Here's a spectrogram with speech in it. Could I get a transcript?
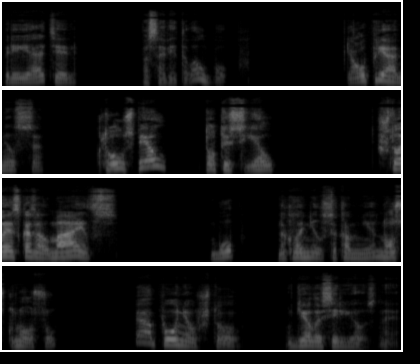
приятель, — посоветовал Боб. Я упрямился. Кто успел, тот и съел. — Что я сказал, Майлз? Боб наклонился ко мне, нос к носу. Я понял, что дело серьезное.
